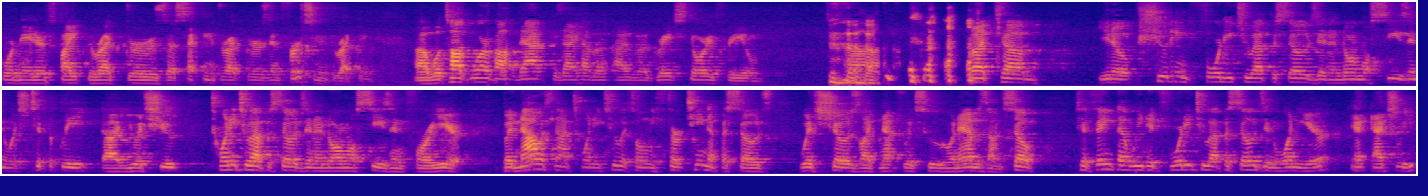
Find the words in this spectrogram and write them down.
coordinators, fight directors, uh, second unit directors, and first unit directing. Uh, we'll talk more about that because I have a I have a great story for you. Uh, but um, you know, shooting 42 episodes in a normal season, which typically uh, you would shoot 22 episodes in a normal season for a year. But now it's not 22, it's only 13 episodes with shows like Netflix, Hulu, and Amazon. So to think that we did 42 episodes in one year, and actually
